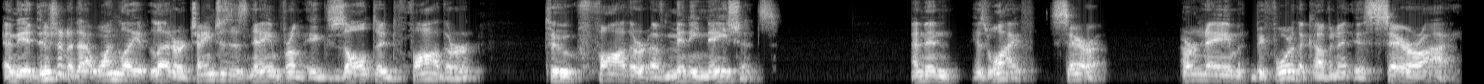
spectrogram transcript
And the addition of that one letter changes his name from exalted father to father of many nations. And then his wife, Sarah, her name before the covenant is Sarai.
